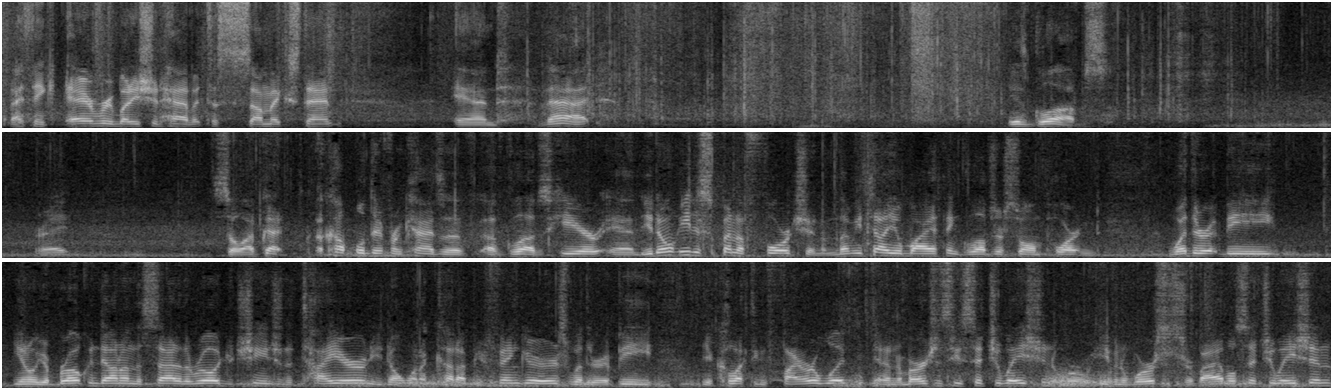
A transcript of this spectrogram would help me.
And I think everybody should have it to some extent. And that is gloves, right? So I've got a couple different kinds of, of, gloves here, and you don't need to spend a fortune. Let me tell you why I think gloves are so important. Whether it be, you know, you're broken down on the side of the road, you're changing a tire, and you don't want to cut up your fingers, whether it be you're collecting firewood in an emergency situation, or even worse, a survival situation.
